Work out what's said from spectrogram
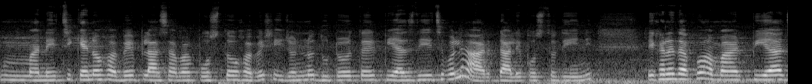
মানে চিকেনও হবে, প্লাস আবার পোস্তও হবে, সেই জন্য দুটোতে পেঁয়াজ দিয়েছি বলে আর ডালে পোস্ত দিইনি। এখানে দেখো আমার পেঁয়াজ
